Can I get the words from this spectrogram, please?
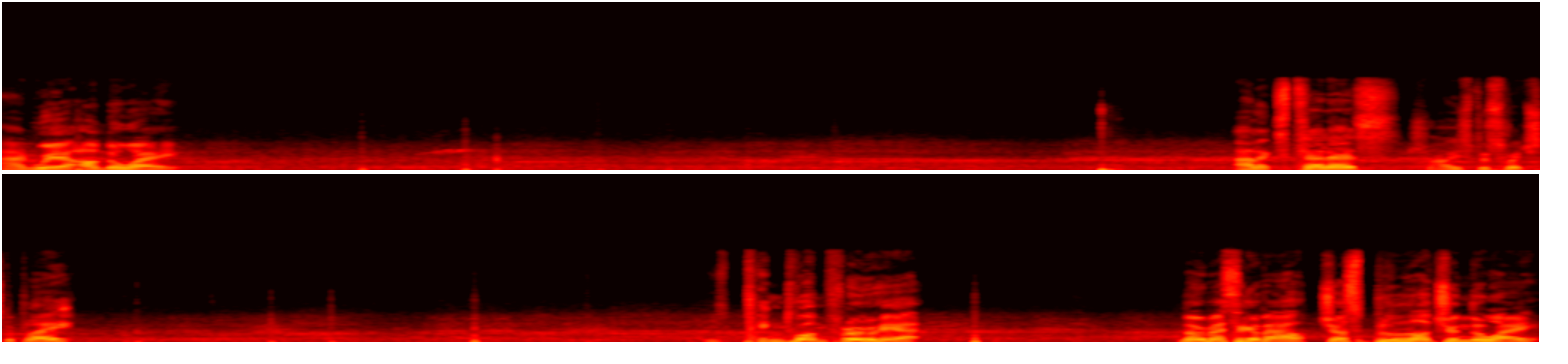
And we're underway. Alex Telles tries to switch the play. He's pinged one through here. No messing about, just bludgeoned away.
